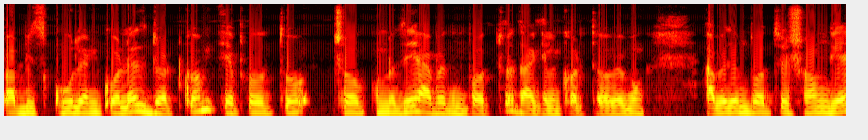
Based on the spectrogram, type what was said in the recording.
public school and college dot com এ প্রদত্ত ছক অনুযায়ী আবেদনপত্র দাখিল করতে হবে। এবং আবেদনপত্রের সঙ্গে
